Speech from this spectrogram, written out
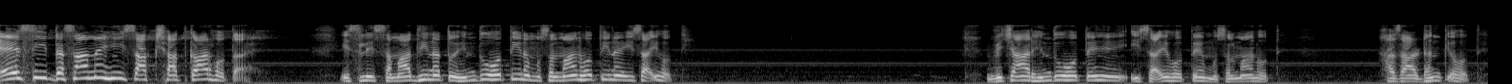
ऐसी दशा में ही साक्षात्कार होता है। इसलिए समाधि ना तो हिंदू होती, ना मुसलमान होती, ना ईसाई होती। विचार हिंदू होते हैं, ईसाई होते हैं, मुसलमान होते हज़ार ढंग के होते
